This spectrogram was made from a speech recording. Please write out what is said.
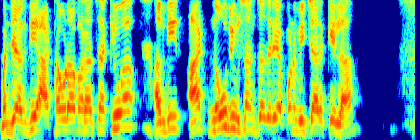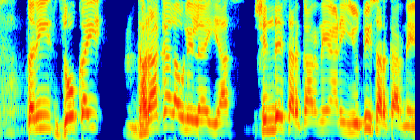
म्हणजे अगदी आठवडाभराचा किंवा अगदी आठ नऊ दिवसांचा जरी आपण विचार केला तरी जो काही धडाका लावलेला आहे या शिंदे सरकारने आणि युती सरकारने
